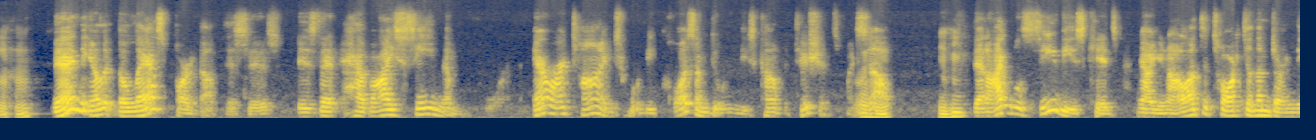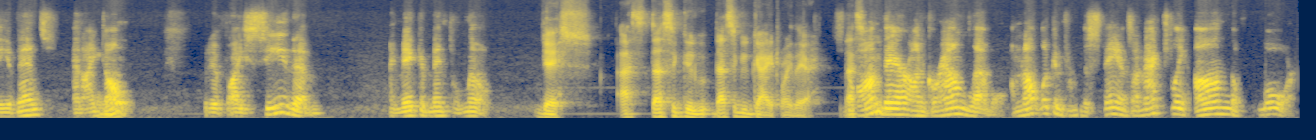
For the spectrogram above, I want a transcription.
Okay? Mm-hmm. Then the other, the last part about this is, is that have I seen them before? There are times where because I'm doing these competitions myself, mm-hmm. That I will see these kids. Now, you're not allowed to talk to them during the events, and I mm-hmm. don't. But if I see them, I make a mental note. Yes, that's that's a good that's a good guide right there. That's so I'm there on ground level. I'm not looking from the stands. I'm actually on the floor.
